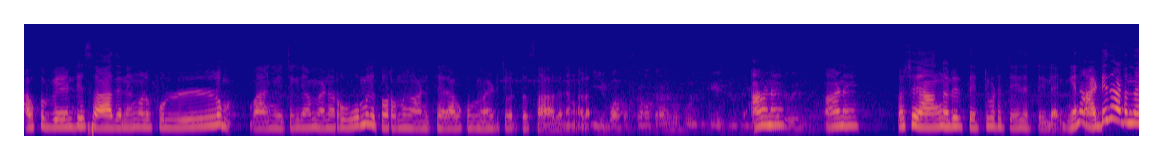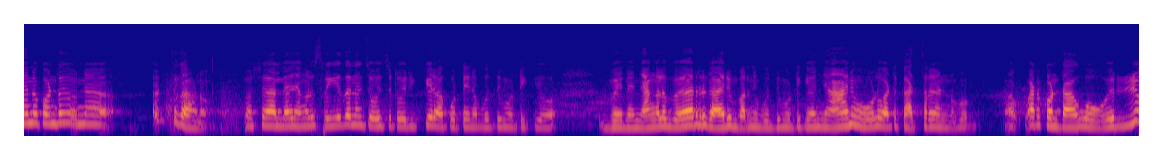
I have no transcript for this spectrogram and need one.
അവൾക്ക് വേണ്ടിയ സാധനങ്ങൾ ഫുള്ളും വാങ്ങി വെച്ചു ഞാൻ വേണം റൂമിൽ തുറന്ന് കാണിച്ചു തരാം. അവൾക്ക് മേടിച്ചു കൊടുത്ത സാധനങ്ങൾ. ഈ വധശ്രമത്തിലാണ് പോലീസ് കേസ് ആണ്. ആണ്. പക്ഷെ അങ്ങനെ ഒരു തെറ്റിവിടെ ചെയ്തിട്ടില്ല. ഇങ്ങനെ അടി നടന്നതിനെ കൊണ്ട് പിന്നെ എടുത്ത് കാണും. പക്ഷെ അല്ല ഞങ്ങൾ സ്ത്രീധനം ചോദിച്ചിട്ട് ഒരിക്കലും ആ കുട്ടീനെ ബുദ്ധിമുട്ടിക്കുകയോ പിന്നെ ഞങ്ങൾ വേറൊരു കാര്യം പറഞ്ഞ് ബുദ്ധിമുട്ടിക്കുക. ഞാനും ഓളുമായിട്ട് കച്ചറ വഴക്കുണ്ടാകുമോ ഒരു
